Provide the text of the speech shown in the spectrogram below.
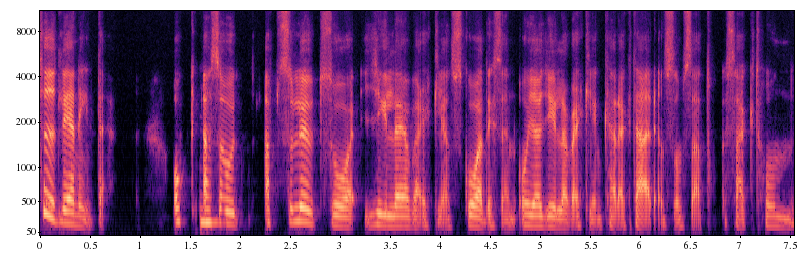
tydligen inte. Och mm. alltså absolut så gillar jag verkligen skådisen och jag gillar verkligen karaktären som sagt hon,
